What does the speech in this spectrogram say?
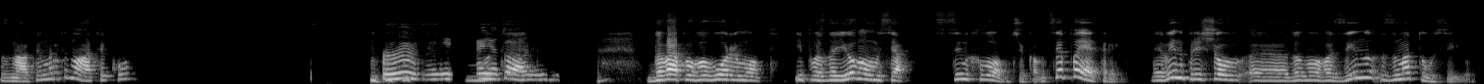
знати математику? А, а я- Ну так. тоже. Давай поговоримо і познайомимося з цим хлопчиком. Це Петрик. Він прийшов е, до магазину з матусею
